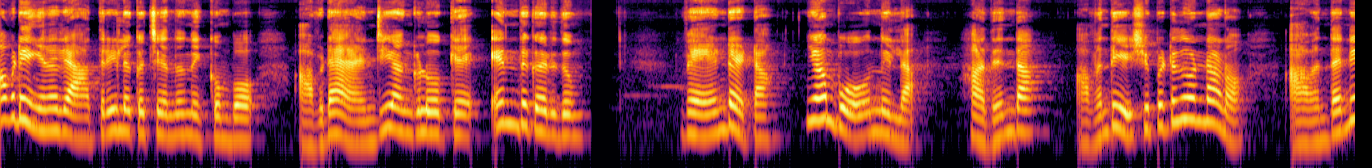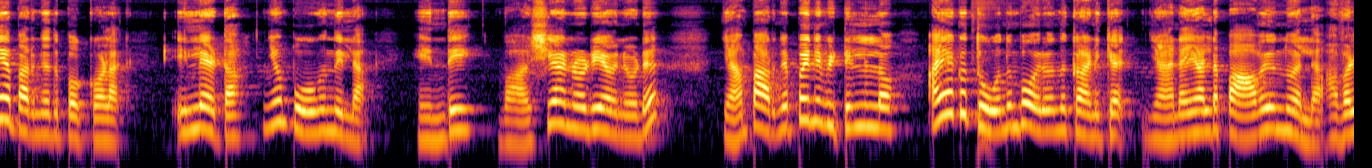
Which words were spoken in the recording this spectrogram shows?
അവിടെ ഇങ്ങനെ രാത്രിയിലൊക്കെ ചെന്ന് നിൽക്കുമ്പോൾ അവിടെ ആന്റി അങ്കിളും ഒക്കെ എന്ത് കരുതും? വേണ്ട ഏട്ടാ ഞാൻ പോകുന്നില്ല. അതെന്താ? അവൻ ദേഷ്യപ്പെട്ടതുകൊണ്ടാണോ അവൻ തന്നെയാണ് പറഞ്ഞത് പൊക്കോളാൻ. ഇല്ല ഏട്ടാ ഞാൻ പോകുന്നില്ല. എന്തേ വാശിയാണോടി അവനോട്? ഞാൻ പറഞ്ഞപ്പോൾ എന്നെ വിട്ടില്ലല്ലോ. അയാൾക്ക് തോന്നുമ്പോൾ ഓരോന്ന് കാണിക്കാൻ. ഞാൻ അയാളുടെ പാവയൊന്നുമല്ല അവൾ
